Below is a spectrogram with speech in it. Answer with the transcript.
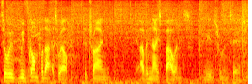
So we've we've gone for that as well to try and have a nice balance in the instrumentation.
